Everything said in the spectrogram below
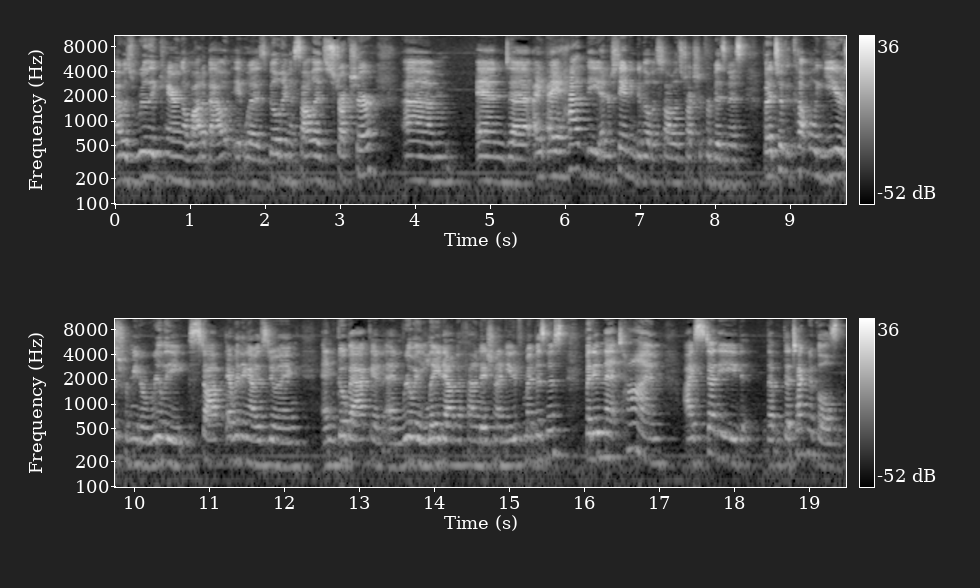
I was really caring a lot about. It was building a solid structure. Um, and uh, I, I, had the understanding to build a solid structure for business, but it took a couple years for me to really stop everything I was doing and go back and, and really lay down the foundation I needed for my business. But in that time, I studied the, the technicals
